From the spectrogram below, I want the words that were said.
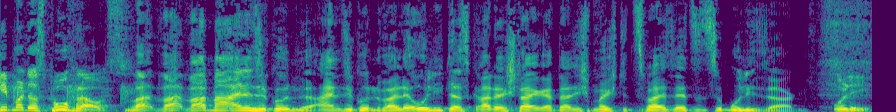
Gib mal das Buch raus. Warte wart mal eine Sekunde, eine Sekunde, weil der Uli das gerade steigert hat. Ich möchte zwei Sätze zum Uli sagen. Uli.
